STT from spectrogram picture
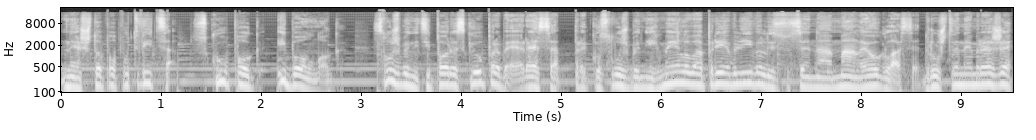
Nešto poput vica, skupog i bolnog. Službenici Poreske uprave RS-a preko službenih mailova prijavljivali su se na male oglase, društvene mreže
